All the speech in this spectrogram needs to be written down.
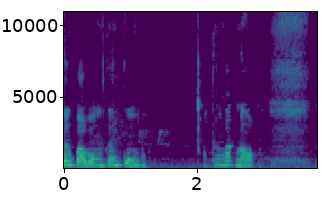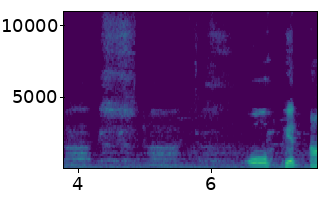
เทิงป่าวงเทิงกุ้งเทิงพักหนอก โอ้เผ็ด เอา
